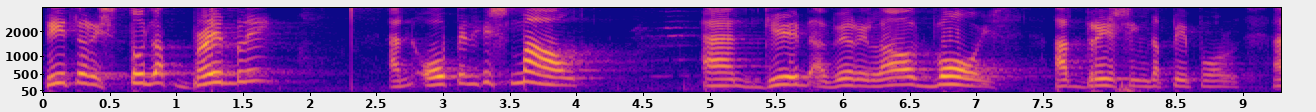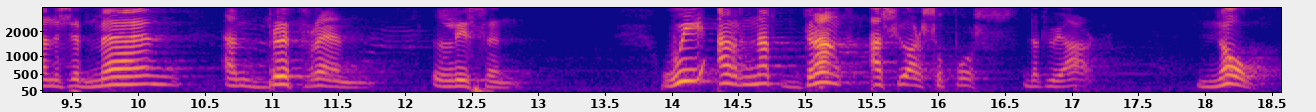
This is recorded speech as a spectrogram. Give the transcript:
Peter stood up bravely and opened his mouth and gave a very loud voice addressing the people. And he said, Men and brethren, listen. We are not drunk as you are supposed that we are. No.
